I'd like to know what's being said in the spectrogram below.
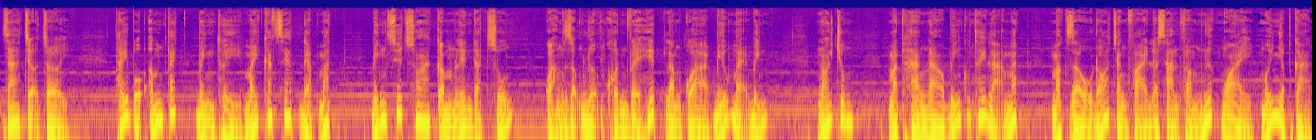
Ra chợ trời Thấy bộ ấm tách, bình thủy, máy cassette đẹp mắt. Bính suýt xoa cầm lên đặt xuống Quảng rộng lượng khuân về hết làm quà biếu mẹ Bính. Nói chung Mặt hàng nào Bính cũng thấy lạ mắt Mặc dầu đó chẳng phải là sản phẩm nước ngoài mới nhập cảng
